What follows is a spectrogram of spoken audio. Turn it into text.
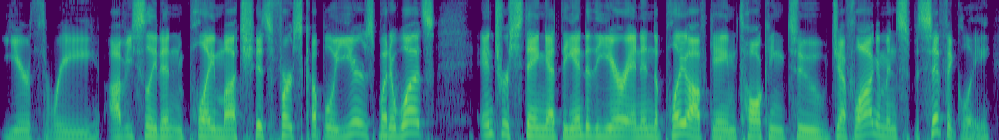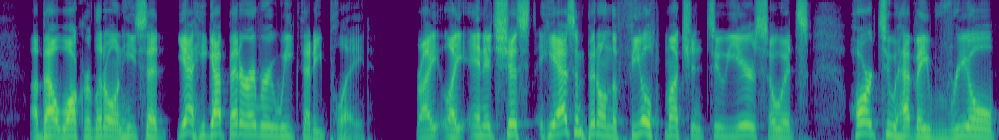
year three. Obviously, didn't play much his first couple of years, but it was interesting at the end of the year and in the playoff game talking to Jeff Lageman specifically about Walker Little. And he said, yeah, he got better every week that he played, right? Like, and it's just, he hasn't been on the field much in two years. So it's hard to have a real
